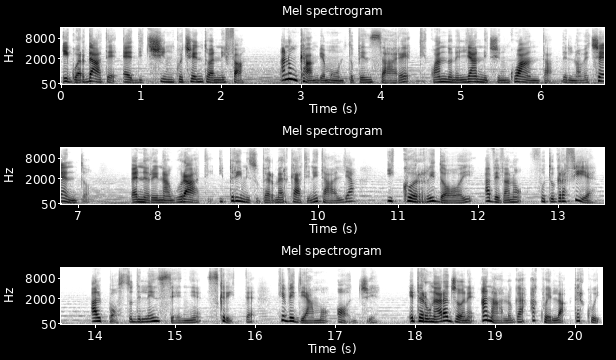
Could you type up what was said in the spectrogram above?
E guardate, è di 500 anni fa, ma non cambia molto pensare che quando negli anni 50 del Novecento vennero inaugurati i primi supermercati in Italia, i corridoi avevano fotografie al posto delle insegne scritte che vediamo oggi e per una ragione analoga a quella per cui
